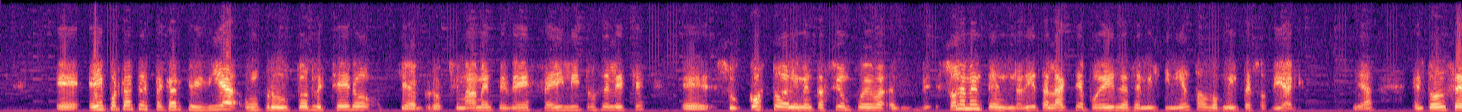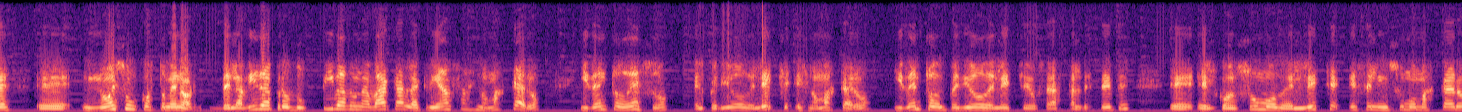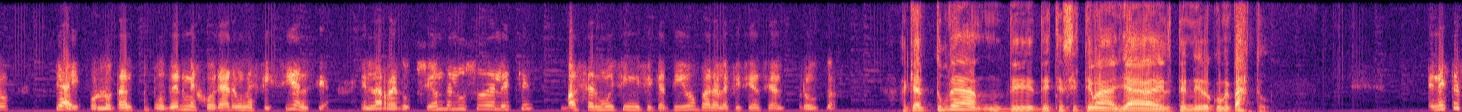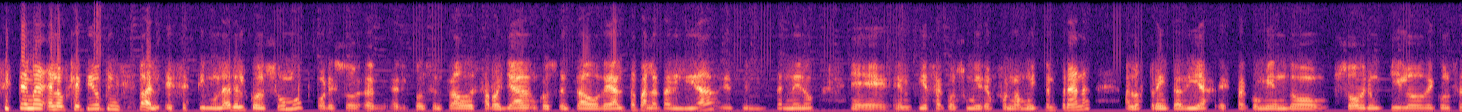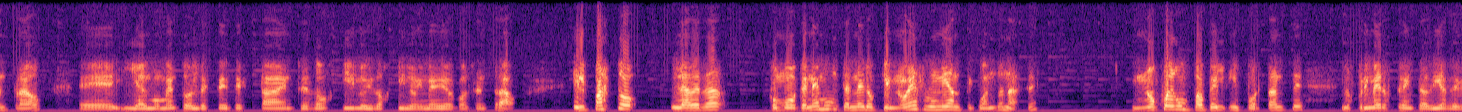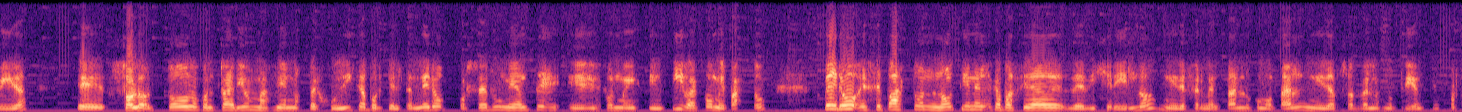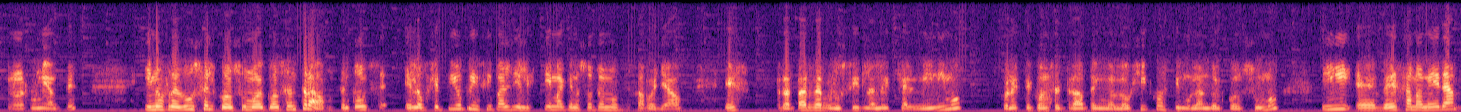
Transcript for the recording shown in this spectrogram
Eh, es importante destacar que hoy día un productor lechero que aproximadamente de 6 litros de leche, eh, su costo de alimentación puede, solamente en la dieta láctea puede ir desde 1.500 a 2.000 pesos diarios. ¿ya? Entonces, eh, no es un costo menor. De la vida productiva de una vaca, la crianza es lo más caro y dentro de eso, el periodo de leche es lo más caro y dentro del periodo de leche, o sea, hasta el destete, el consumo de leche es el insumo más caro hay. Por lo tanto, poder mejorar una eficiencia en la reducción del uso de leche va a ser muy significativo para la eficiencia del productor. ¿A qué altura de, este sistema ya el ternero come pasto? En este sistema el objetivo principal es estimular el consumo, por eso el, concentrado desarrollado, un concentrado de alta palatabilidad, es el ternero eh, empieza a consumir en forma muy temprana, a los 30 días está comiendo sobre un kilo de concentrado, eh, y al momento del destete está entre 2 kilos y 2 kilos y medio de concentrado. El pasto, la verdad, como tenemos un ternero que no es rumiante cuando nace, no juega un papel importante los primeros 30 días de vida, eh, solo todo lo contrario, más bien nos perjudica porque el ternero, por ser rumiante, eh, de forma instintiva come pasto, pero ese pasto no tiene la capacidad de, digerirlo, ni de fermentarlo como tal, ni de absorber los nutrientes, porque no es rumiante, y nos reduce el consumo de concentrado. Entonces, el objetivo principal y el esquema que nosotros hemos desarrollado es tratar de reducir la leche al mínimo con este concentrado tecnológico, estimulando el consumo, y eh, de esa manera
